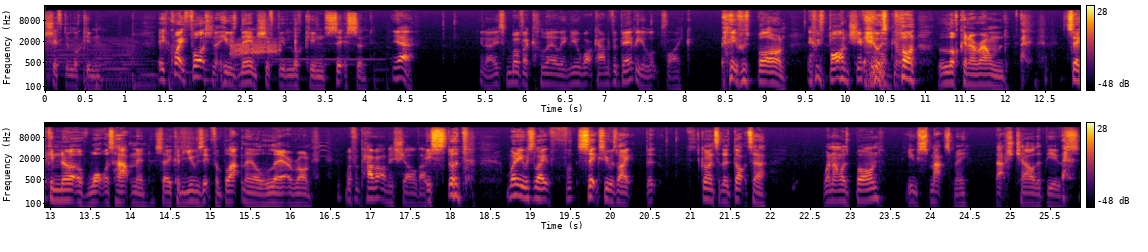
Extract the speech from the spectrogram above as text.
shifty looking? It's quite fortunate he was named shifty looking citizen. Yeah. You know, his mother clearly knew what kind of a baby he looked like. he was born. He was born shifty He was looking. born looking around, taking note of what was happening, so he could use it for blackmail later on. with a parrot on his shoulder. He stood when he was like f- six. He was like the, going to the doctor. When I was born, you smacked me. That's child abuse.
